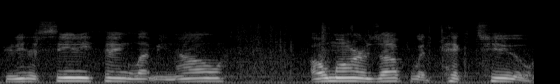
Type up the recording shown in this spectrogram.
If you need to see anything, let me know. Omar is up with pick two.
